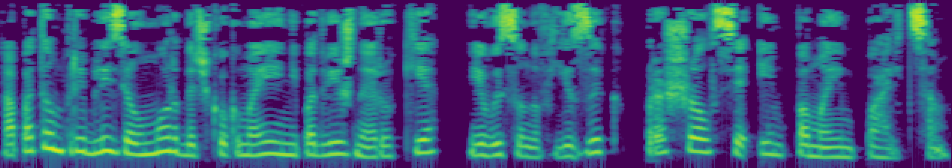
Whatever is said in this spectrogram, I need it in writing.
а потом приблизил мордочку к моей неподвижной руке и, высунув язык, прошелся им по моим пальцам.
